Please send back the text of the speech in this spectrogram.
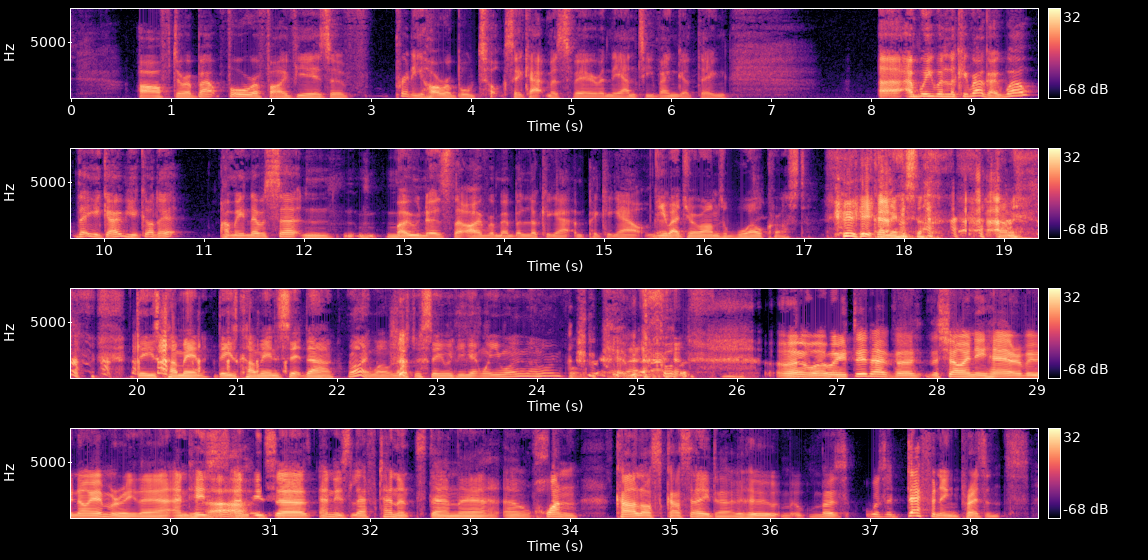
after about four or five years of pretty horrible, toxic atmosphere and the anti Wenger thing, uh, and we were looking around going, well, there you go, you got it. I mean, there were certain moaners that I remember looking at and picking out. and You had your arms well crossed. Come in, start, come in. These come in. These come in. Sit down. Right. Well, let's just see if you get what you want for. Well, well, we did have uh, the shiny hair of Unai Emery there, and his and his uh, and his lieutenants down there, uh, Juan Carlos Carcedo, who was was a deafening presence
